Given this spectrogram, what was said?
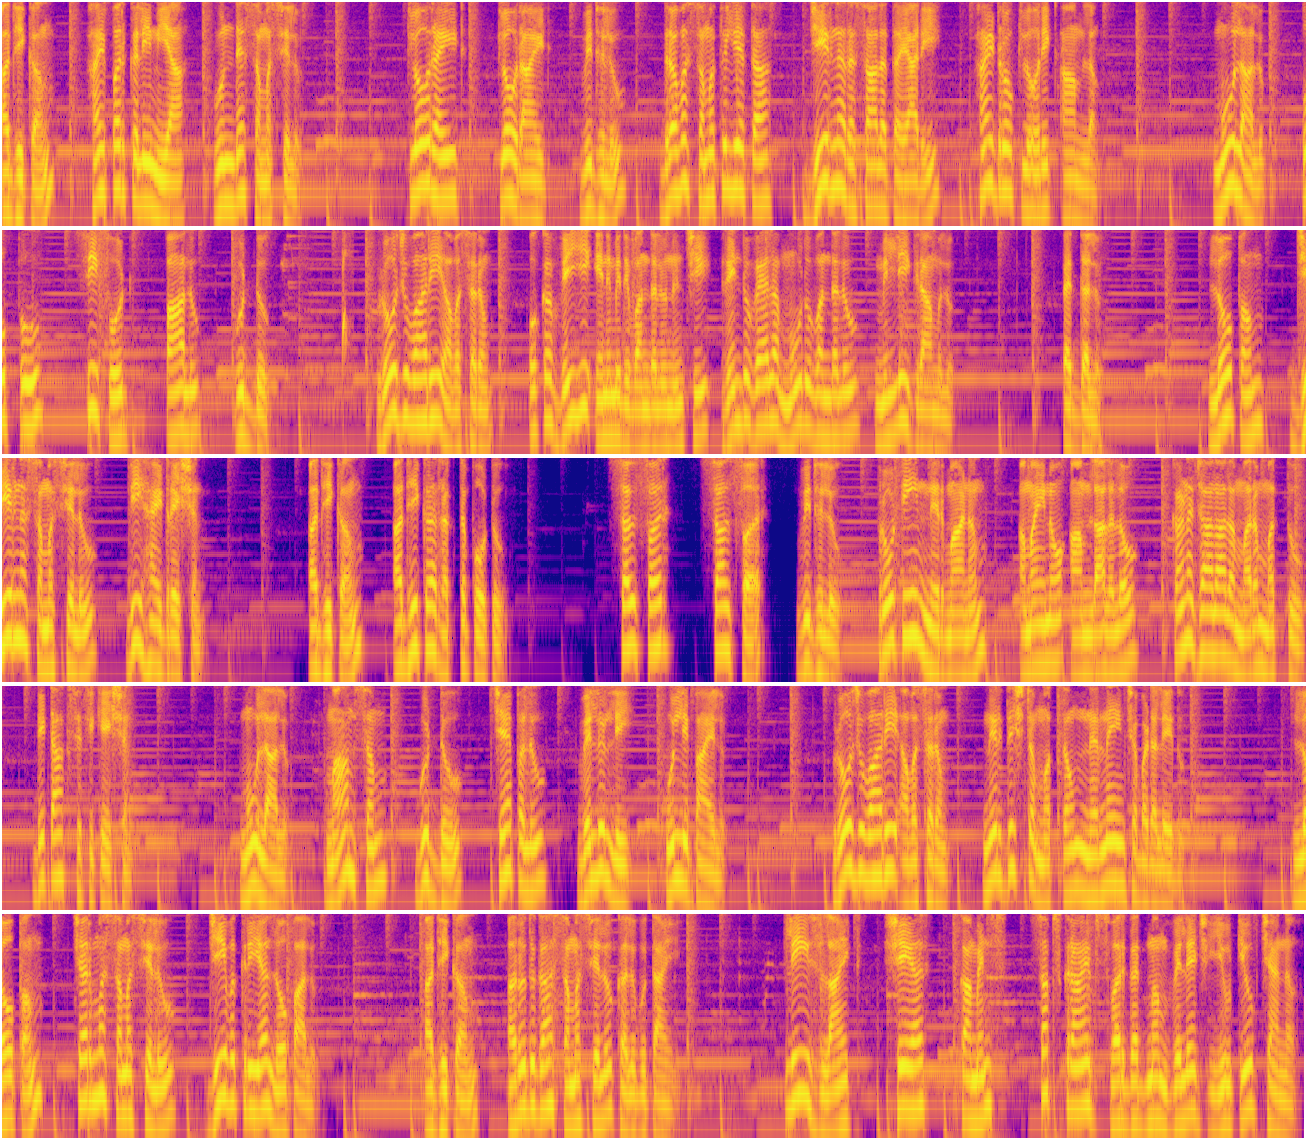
అధికం హైపర్కలీమియా గుండె సమస్యలు. క్లోరైడ్ క్లోరైడ్ విధులు ద్రవ సమతుల్యత జీర్ణ రసాల తయారీ హైడ్రోక్లోరిక్ ఆమ్లం. మూలాలు ఉప్పు సీఫుడ్ పాలు గుడ్డు. రోజువారీ అవసరం ఒక వెయ్యి ఎనిమిది వందలు నుంచి రెండు వేల మూడు వందలు మిల్లీగ్రాములు. పెద్దలు. లోపం జీర్ణ సమస్యలు డీహైడ్రేషన్. అధికం అధిక రక్తపోటు. సల్ఫర్ సల్ఫర్ విధులు. ప్రోటీన్ నిర్మాణం అమైనో ఆమ్లాలలో కణజాలాల మరమ్మత్తు డిటాక్సిఫికేషన్. మూలాలు. మాంసం గుడ్డు చేపలు వెల్లుల్లి ఉల్లిపాయలు. రోజువారీ అవసరం. నిర్దిష్ట మొత్తం నిర్ణయించబడలేదు. లోపం చర్మ సమస్యలు జీవక్రియ లోపాలు. అధికం అరుదుగా సమస్యలు కలుగుతాయి. Please like share comments subscribe స్వర్గద్మం village YouTube channel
